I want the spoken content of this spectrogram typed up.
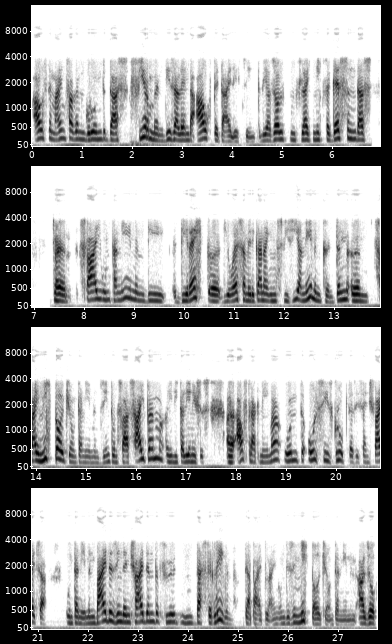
aus dem einfachen Grund, dass Firmen dieser Länder auch beteiligt sind. Wir sollten vielleicht nicht vergessen, dass äh, zwei Unternehmen, die direkt äh, die US-Amerikaner ins Visier nehmen könnten, äh, zwei nicht deutsche Unternehmen sind, und zwar Saipem, ein italienisches äh, Auftragnehmer, und Allseas Group, das ist ein Schweizer Unternehmen. Beide sind entscheidend für das Verlegen der Pipeline und die sind nicht deutsche Unternehmen. Also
